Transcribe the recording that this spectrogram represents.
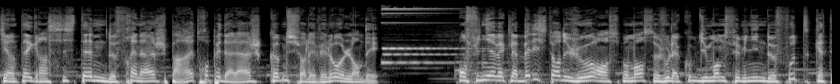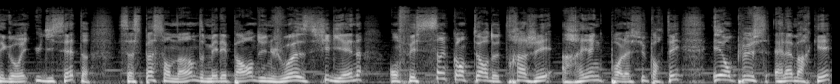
qui intègre un système de freinage par rétropédalage comme sur les vélos hollandais. On finit avec la belle histoire du jour. En ce moment se joue la Coupe du Monde féminine de foot, catégorie U17. Ça se passe en Inde, mais les parents d'une joueuse chilienne ont fait 50 heures de trajet rien que pour la supporter. Et en plus, elle a marqué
